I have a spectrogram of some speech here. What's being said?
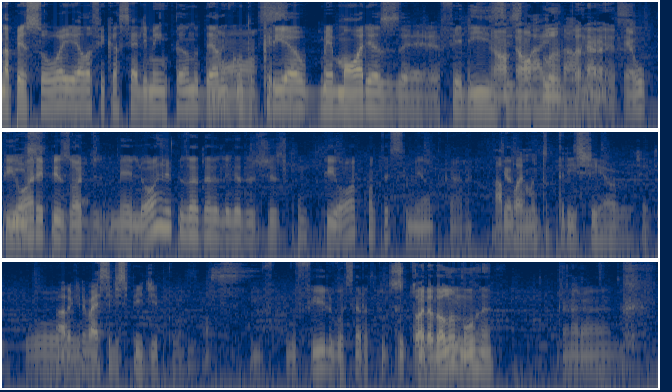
na pessoa e ela fica se alimentando dela enquanto Nossa. cria memórias é, felizes. É uma- é uma lá e planta, tal. né? Cara, é o pior Isso. episódio, melhor episódio da Liga da Justiça com o pior acontecimento, cara. Ah, Que pô, é muito triste realmente ali. pô, Na hora que ele vai se despedir, pô. Nossa. Meu filho, você era tudo que História do. Alan Moore, né? Caralho.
